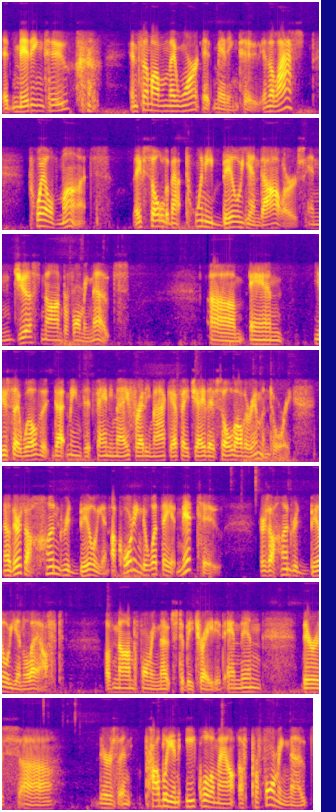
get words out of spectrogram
admitting to, and some of them they weren't admitting to. In the last 12 months, they've sold about 20 billion dollars in just non-performing notes. Um, and you say, well, that, that means that Fannie Mae, Freddie Mac, FHA, they've sold all their inventory. No, there's a hundred billion, according to what they admit to. There's a hundred billion left of non-performing notes to be traded, and then there's uh, there's an probably an equal amount of performing notes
